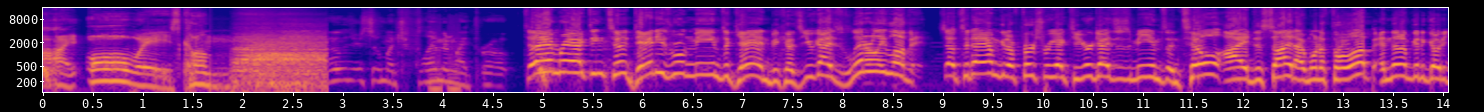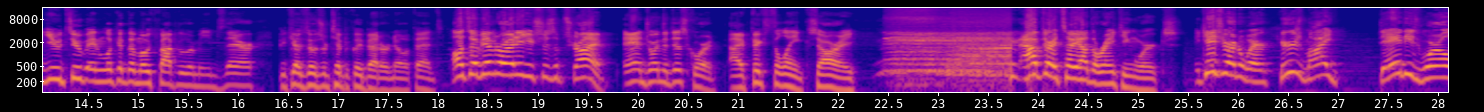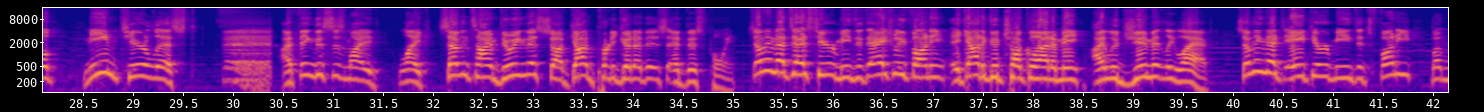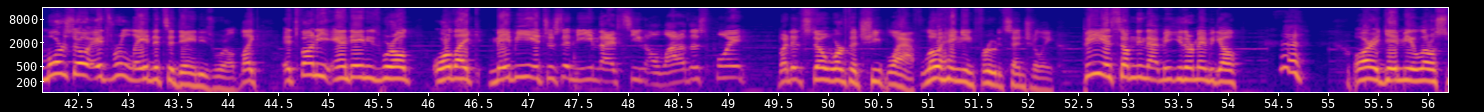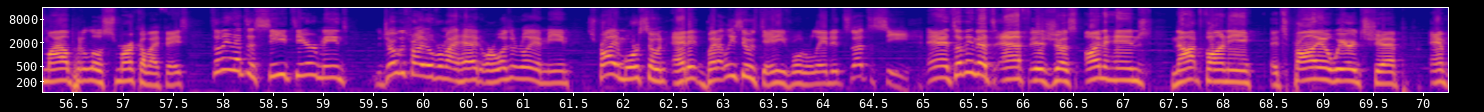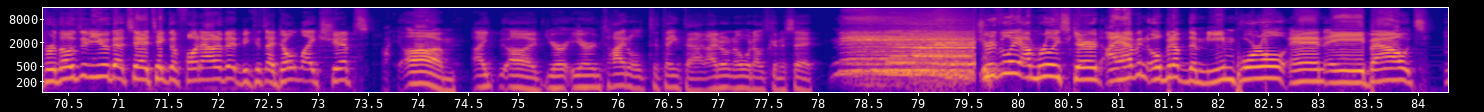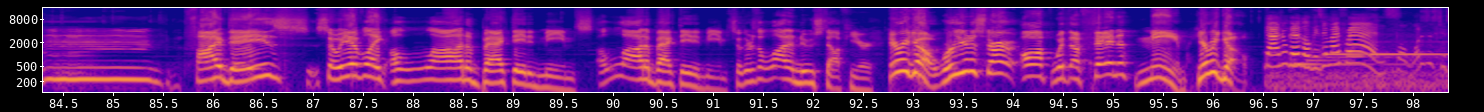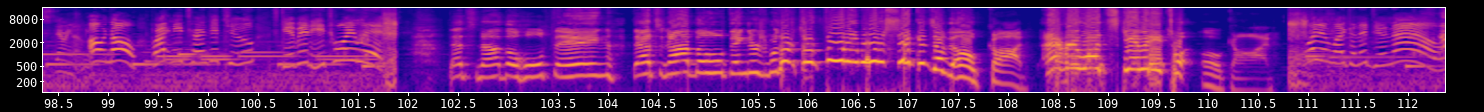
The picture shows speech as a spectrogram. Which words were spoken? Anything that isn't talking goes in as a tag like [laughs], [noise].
I always come back. Oh, there's so much phlegm in my throat. Today I'm reacting to Dandy's World memes again because you guys literally love it. So today I'm gonna first react to your guys' memes until I decide I want to throw up, and then I'm gonna go to YouTube and look at the most popular memes there because those are typically better, no offense. Also, if you haven't already, you should subscribe and join the Discord. I fixed the link, sorry. After I tell you how the ranking works. In case you're unaware, here's my Dandy's World meme tier list. I think this is my, like, seventh time doing this, so I've gotten pretty good at this at this point. Something that's S tier means it's actually funny, it got a good chuckle out of me, I legitimately laughed. Something that's A tier means it's funny, but more so it's related to Dandy's World. Like, it's funny and Dandy's World, or like, maybe it's just a meme that I've seen a lot at this point, but it's still worth a cheap laugh. Low-hanging fruit, essentially. B is something that me either made me go, eh, or it gave me a little smile, put a little smirk on my face. Something that's a C tier means the joke is probably over my head or wasn't really a meme. It's probably more so an edit, but at least it was Dandy's World related, so that's a C. And something that's F is just unhinged, not funny. It's probably a weird ship. And for those of you that say I take the fun out of it because I don't like ships, um, I, uh, you're, you're entitled to think that. I don't know what I was gonna say. Truthfully, I'm really scared. I haven't opened up the meme portal in about, mm, five days. So we have like a lot of backdated memes. A lot of backdated memes. So there's a lot of new stuff here. Here we go. We're gonna start off with a Finn meme. Here we go. I'm gonna go visit my friends. Whoa, what is this kid staring at me? Oh no! Brightney turned into Skibidi Toilet! That's not the whole thing. That's not the whole thing. There's more. There's 40 more seconds of. Oh God! Everyone, skibidi to. Oh God! What am I gonna do now?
